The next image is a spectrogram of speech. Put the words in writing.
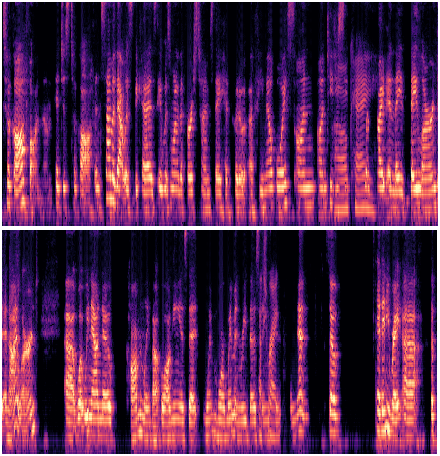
took off on them. It just took off, and some of that was because it was one of the first times they had put a, a female voice on on TGC okay. website, and they they learned, and I learned uh, what we now know commonly about blogging is that more women read those That's things right. than men. So, at any rate, uh, the,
